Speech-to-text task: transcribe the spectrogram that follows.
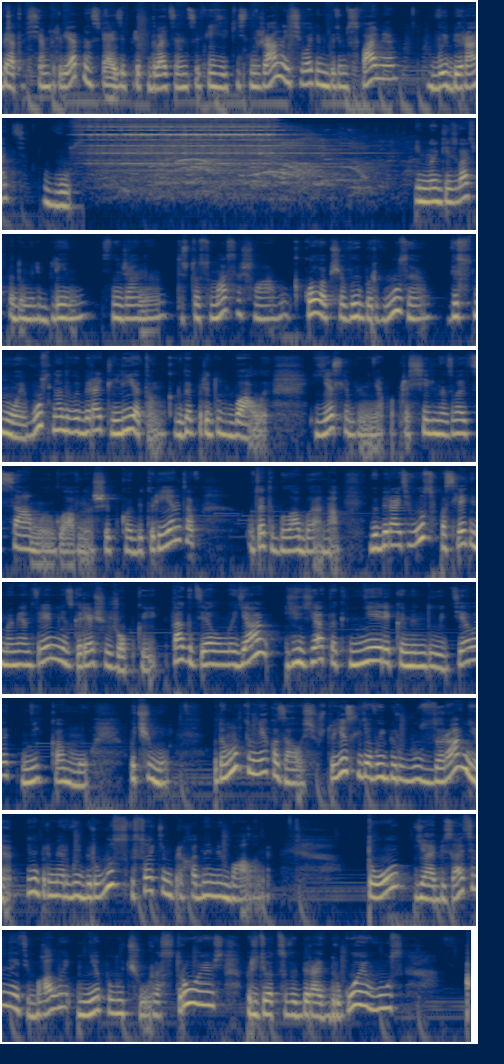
Ребята, всем привет! На связи преподавательница физики Снежана, и сегодня мы будем с вами выбирать вуз. И многие из вас подумали, блин, Снежана, ты что, с ума сошла? Какой вообще выбор вуза весной? Вуз надо выбирать летом, когда придут баллы. Если бы меня попросили назвать самую главную ошибку абитуриентов, вот это была бы она. Выбирать вуз в последний момент времени с горящей жопкой. Так делала я, и я так не рекомендую делать никому. Почему? Потому что мне казалось, что если я выберу вуз заранее, и, например, выберу вуз с высокими проходными баллами, то я обязательно эти баллы не получу, расстроюсь, придется выбирать другой вуз,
